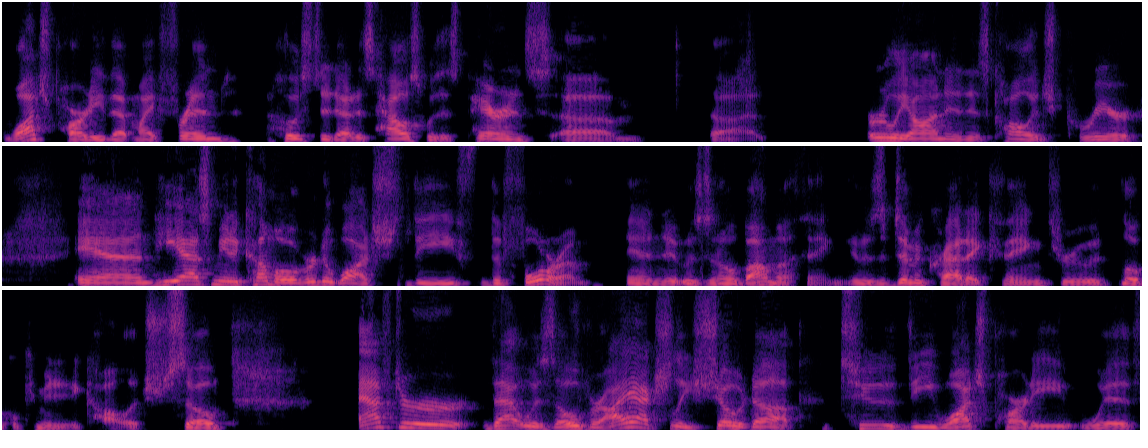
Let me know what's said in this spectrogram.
watch party that my friend hosted at his house with his parents um, uh, early on in his college career. And he asked me to come over to watch the the forum, and it was an Obama thing. It was a Democratic thing through a local community college. So after that was over, I actually showed up to the watch party with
